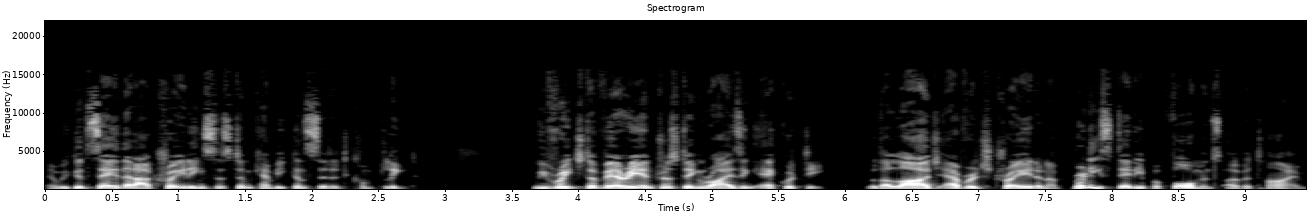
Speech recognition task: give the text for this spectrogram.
and we could say that our trading system can be considered complete. We've reached a very interesting rising equity with a large average trade and a pretty steady performance over time.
